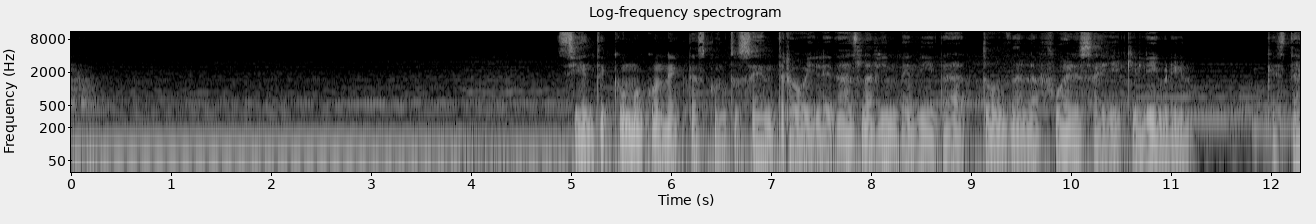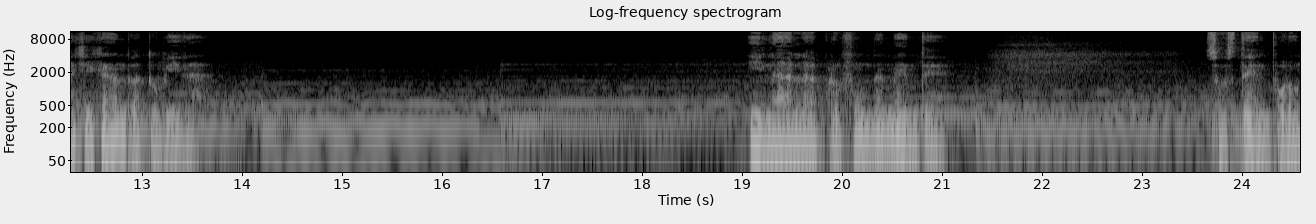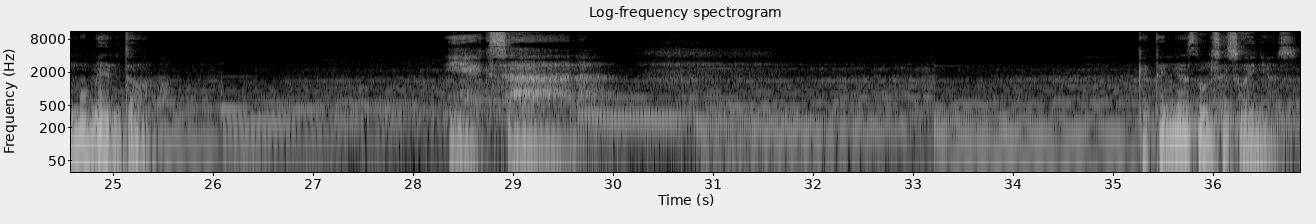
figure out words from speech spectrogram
Siente cómo conectas con tu centro y le das la bienvenida a toda la fuerza y equilibrio que está llegando a tu vida. Inhala profundamente Sostén por un momento y exhala. Que tengas dulces sueños.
